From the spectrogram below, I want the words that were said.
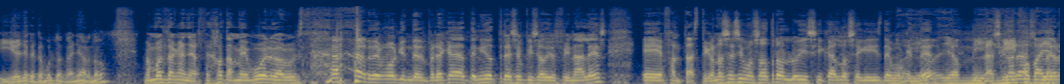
Y oye, que te he vuelto a engañar, ¿no? Me ha vuelto a engañar, CJ. Me vuelve a gustar The Walking Dead, pero es que ha tenido tres episodios finales. Eh, fantástico. No sé si vosotros, Luis y Carlos, seguís The Walking Dead. mi, hijo mayor.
